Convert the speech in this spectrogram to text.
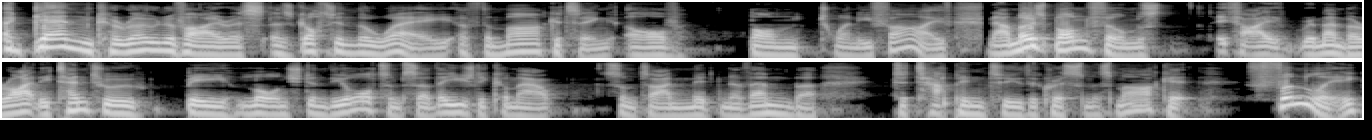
again, coronavirus has got in the way of the marketing of Bond 25. Now, most Bond films, if I remember rightly, tend to be launched in the autumn, so they usually come out sometime mid November to tap into the Christmas market. Funnily,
